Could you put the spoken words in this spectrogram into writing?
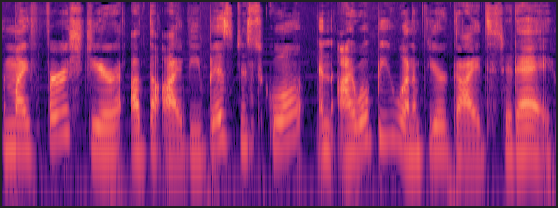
and my first year at the Ivey Business School, and I will be one of your guides today.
